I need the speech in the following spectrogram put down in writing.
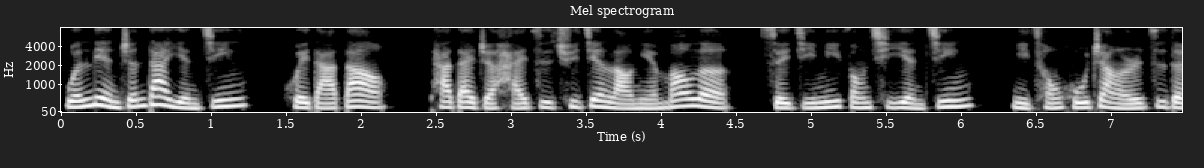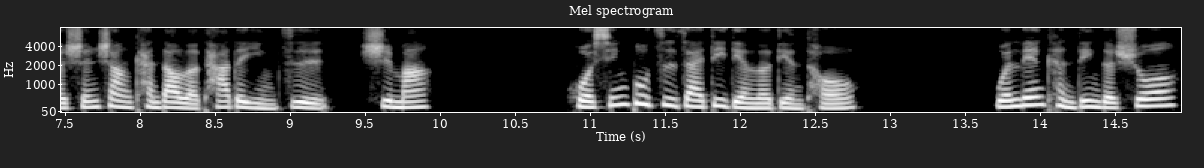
文脸睁大眼睛回答道：“他带着孩子去见老年猫了。”随即眯缝起眼睛：“你从虎掌儿子的身上看到了他的影子，是吗？”火星不自在地点了点头。文脸肯定地说：“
